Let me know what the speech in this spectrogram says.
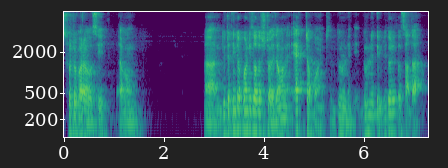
ছোট করা উচিত এবং দুইটা, তিনটা পয়েন্টই যথেষ্ট হয়। যেমন একটা পয়েন্ট দুর্নীতি। দুর্নীতির ভিতরে তো চাঁদা।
